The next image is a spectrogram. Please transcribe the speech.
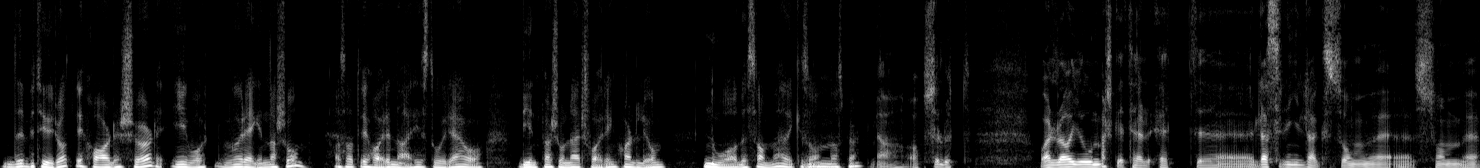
det betyr jo at vi har det sjøl i vår, vår, egen nasjon. Altså at vi har en nær historie, og din personlige erfaring handler jo om noe av det samme, er det ikke sånn, Asbjørn? Ja, absolutt. Og jeg la jo merke til et uh, leserinnlegg som, uh, som uh,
